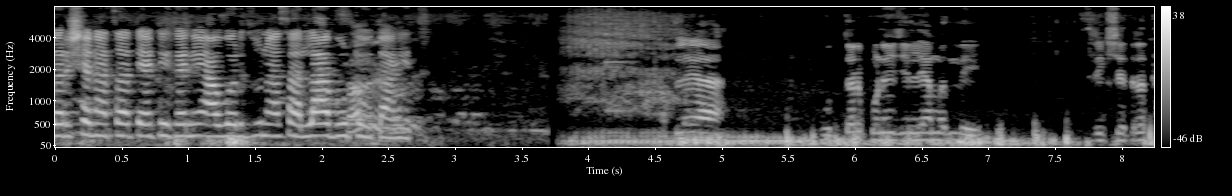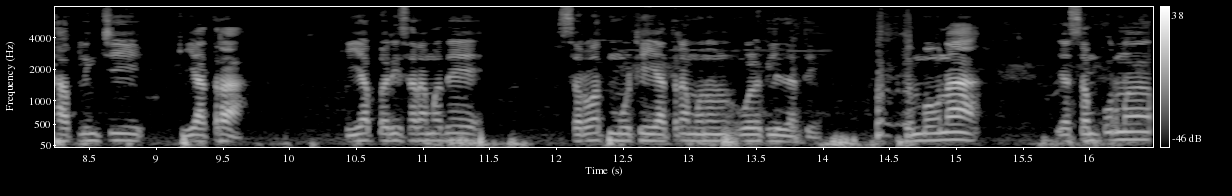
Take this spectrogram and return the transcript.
दर्शनाचा त्या ठिकाणी आवर्जून असा लाभ उठवत आहेत. आपल्या उत्तर पुणे जिल्ह्यामधली श्री क्षेत्र थापलिंगची यात्रा या परिसरामध्ये सर्वात मोठी यात्रा म्हणून ओळखली जाते. किंबहुना या संपूर्ण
